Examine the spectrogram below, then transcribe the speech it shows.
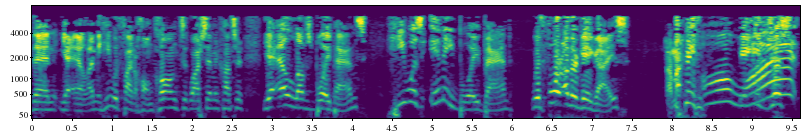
than Yael. I mean, he would fly to Hong Kong to watch them in concert. Yael loves boy bands. He was in a boy band with four other gay guys. Tama. I mean, Oh, it- it what? just-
